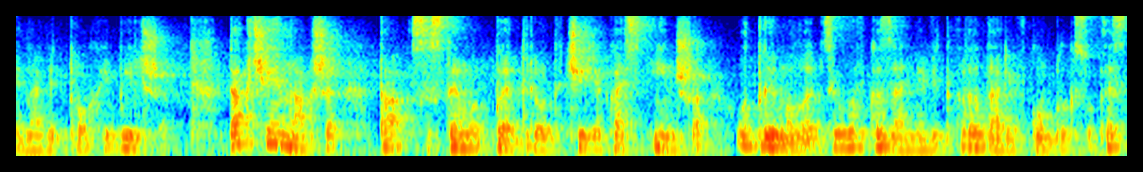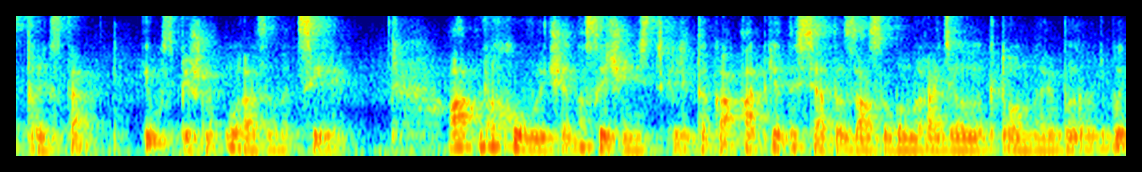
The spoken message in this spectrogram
і навіть трохи більше. Так чи інакше, та система Patriot чи якась інша отримала цілевказання від радарів комплексу С-300 і успішно уразила цілі. А враховуючи насиченість літака А-50 засобами радіоелектронної боротьби,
